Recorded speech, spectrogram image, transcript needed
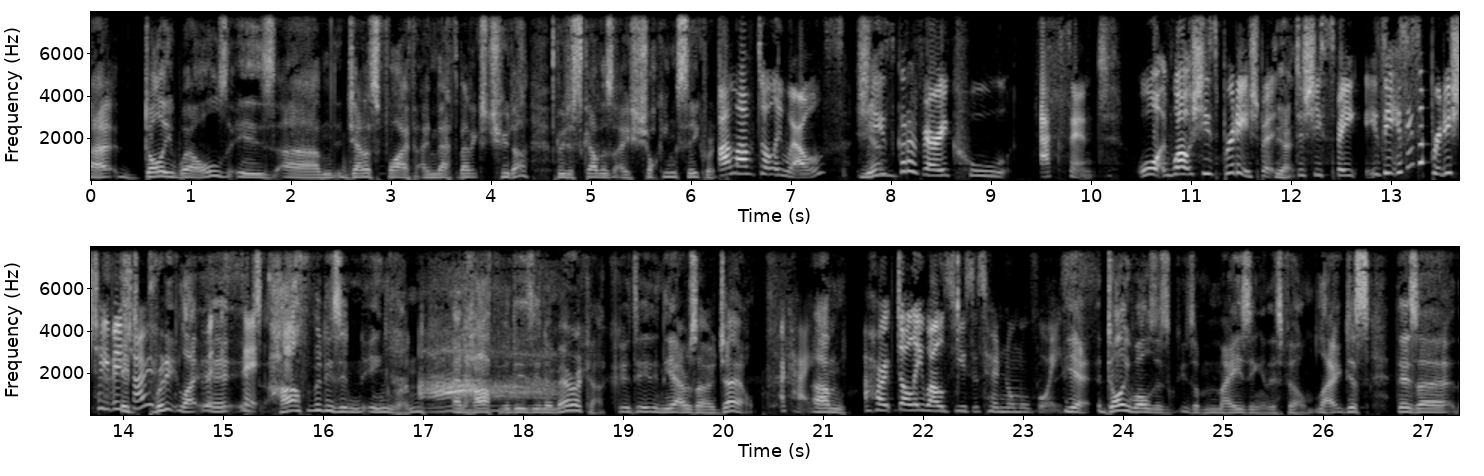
Uh, Dolly Wells is um, Janice Fife, a mathematics tutor who discovers a shocking secret. I love Dolly Wells. She's Yeah. got a very cool accent. Or well, she's British, but Yeah. does she speak? Is, it, is this a British TV it's show? pretty like uh, It's it's set. half of it is in England and half of it is in America. It's in the Arizona jail. Okay. Um, I hope Dolly Wells uses her normal voice. Yeah, Dolly Wells is, is amazing in this film. Like, just there's a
